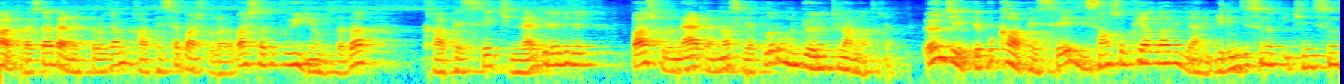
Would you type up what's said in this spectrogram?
arkadaşlar ben Rehber Hocam. KPSS başvuruları başladı. Bu videomuzda da KPSS'ye kimler girebilir? Başvuru nereden nasıl yapılır onu görüntülü anlatacağım. Öncelikle bu KPSS'ye lisans okuyanlar yani 1. sınıf, 2. sınıf,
